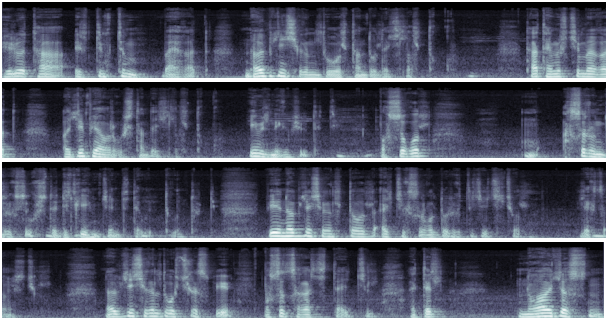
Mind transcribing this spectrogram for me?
хэрвээ та эрдэмтэн байгаад Нобелийн шагналыг бол танд бол ажил олдохгүй. Та тамирчин байгаад Олимпийн аваргач танд ажил олдохгүй. Ийм л нэг юм шүү дээ. Тийм. Босго бол асар өндөр гэсэн үг шүү дээ. Дэлхийн хэмжээнд тавигддаг өндөр. Би Нобелийн шагналтай бол аль ч их сургуульд өргөдөж ажиллаж болно. Лекц уншиж болно. Нобелийн шагналыг учраас би бусад цагаачтай ажил адил нойлоос нь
